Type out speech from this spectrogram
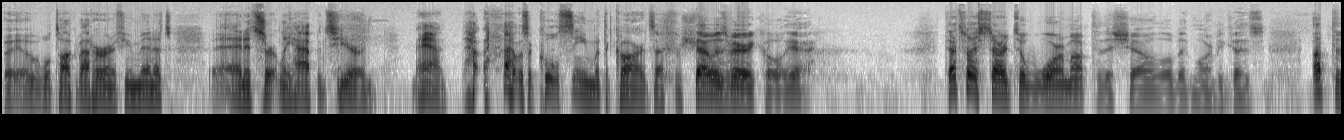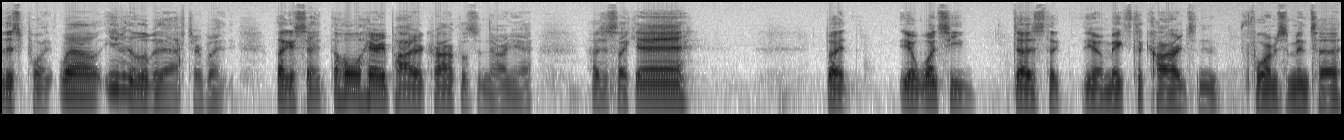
Uh, we'll talk about her in a few minutes and it certainly happens here and man that, that was a cool scene with the cards that's for sure That was very cool. Yeah. That's why I started to warm up to the show a little bit more because up to this point, well, even a little bit after, but like I said, the whole Harry Potter Chronicles of Narnia, I was just like, eh. But you know, once he does the, you know, makes the cards and forms them into,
